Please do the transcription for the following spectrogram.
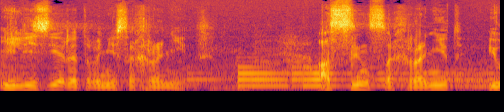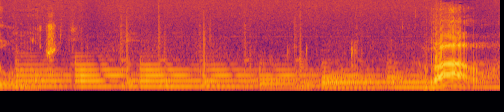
Елизер этого не сохранит. А сын сохранит и умножит. Вау!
